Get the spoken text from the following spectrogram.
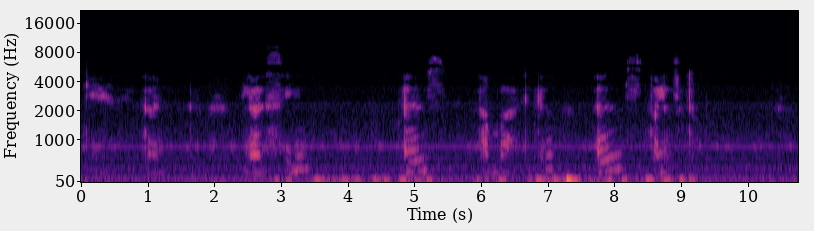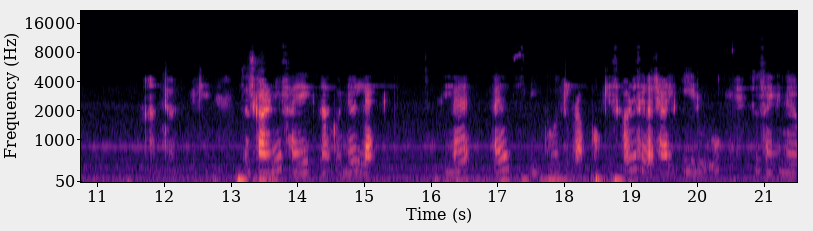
ok dan plus C S tambah 3 S tolak 1. Okay. So sekarang ni saya nak guna let let S equal to berapa. Sekarang saya nak cari E dulu. So, saya kena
